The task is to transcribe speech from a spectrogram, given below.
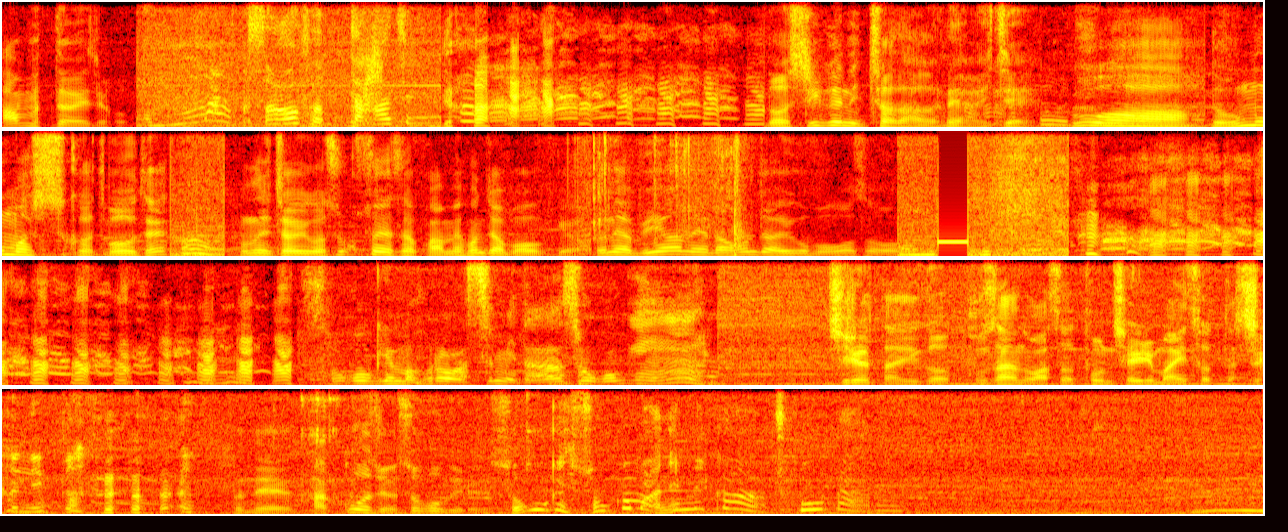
한 번 더 해줘. 엄마랑 싸워서 짜증. 너 시그니처다, 은혜야, 이제. 우와, 너무 맛있을 것 같아. 먹어도 돼? 오늘 저 이거 숙소에서 밤에 혼자 먹을게요. 은혜야, 미안해. 나 혼자 이거 먹어서. 소고기 먹으러 왔습니다. 소고기. 지렸다. 이거 부산 와서 돈 제일 많이 썼다 지금. 그니까. 근데 다 구워줘요 소고기를. 소고기 소금 아닙니까? 소금 음.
